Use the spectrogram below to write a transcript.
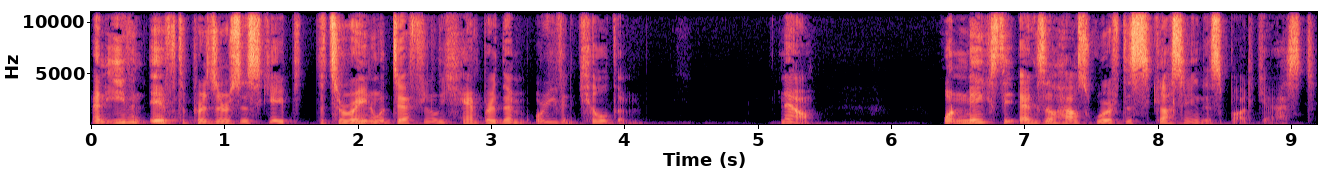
and even if the prisoners escaped, the terrain would definitely hamper them or even kill them. Now, what makes the exile house worth discussing in this podcast?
